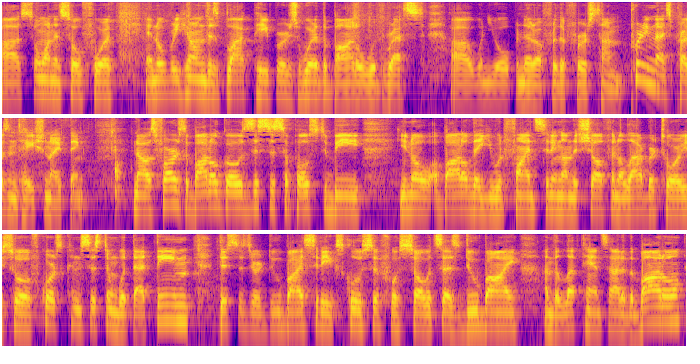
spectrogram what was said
uh, so on and so forth. And over here on this black paper is where the bottle would rest uh, when you open it up for the first time. Pretty nice presentation, I think. Now, as far as the bottle goes, this is supposed to be, you know, a bottle that you would find sitting on the shelf in a laboratory. So, of course, consistent with that theme, this is their Dubai City exclusive. So it says Dubai on the left-hand side of the bottle,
